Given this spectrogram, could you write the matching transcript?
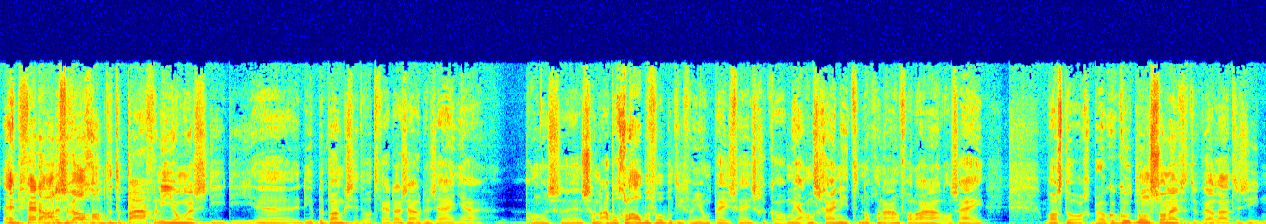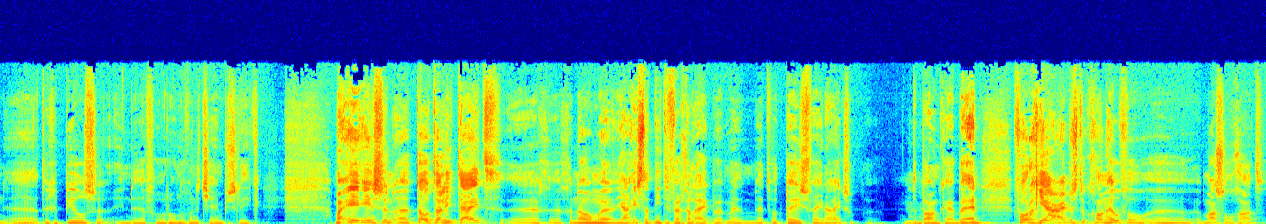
En verder hadden ze wel gehoopt dat een paar van die jongens die, die, die op de bank zitten wat verder zouden zijn. Ja, Anders, uh, zo'n Abu Ghlal bijvoorbeeld, die van Jong PSV is gekomen. Ja, anders ga je niet nog een aanvaller halen als hij was doorgebroken. Goedmondson heeft het natuurlijk wel laten zien uh, tegen Pielsen in de voorronde van de Champions League. Maar in, in zijn uh, totaliteit genomen ja, is dat niet te vergelijken met, met wat PSV en Ajax op, op de bank hebben. En vorig jaar hebben ze natuurlijk gewoon heel veel mazzel gehad.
